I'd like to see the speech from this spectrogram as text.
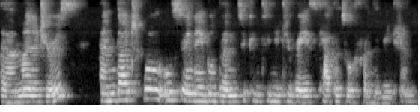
uh, managers and that will also enable them to continue to raise capital from the region.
